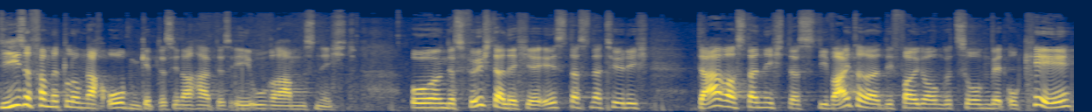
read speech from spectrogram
Diese Vermittlung nach oben gibt es innerhalb des EU-Rahmens nicht. Und das Fürchterliche ist, dass natürlich daraus dann nicht dass die weitere die Folgerung gezogen wird, okay,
